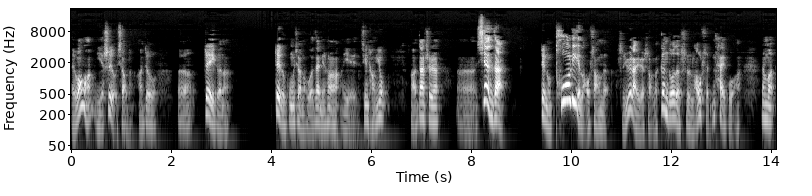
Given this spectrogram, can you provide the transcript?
哎，往往也是有效的啊。就呃这个呢，这个功效呢，我在临床上也经常用啊，但是呃现在。这种脱力劳伤的是越来越少了，更多的是劳神太过啊。那么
